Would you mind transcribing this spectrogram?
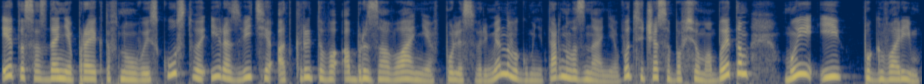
это создание проектов нового искусства и развитие открытого образования в поле современного гуманитарного знания. Вот сейчас сейчас обо всем об этом мы и поговорим.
